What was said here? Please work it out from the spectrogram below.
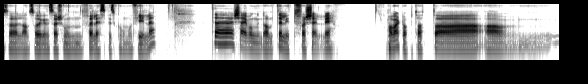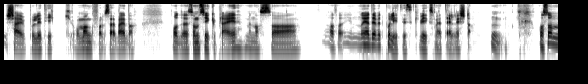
altså Landsorganisasjonen for lesbiske og homofile, til Skeiv Ungdom, til litt forskjellig. Har vært opptatt av, av skeiv politikk og mangfoldsarbeid, da. Både som sykepleier, men også altså, når jeg har drevet politisk virksomhet ellers, da. Mm. Og som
